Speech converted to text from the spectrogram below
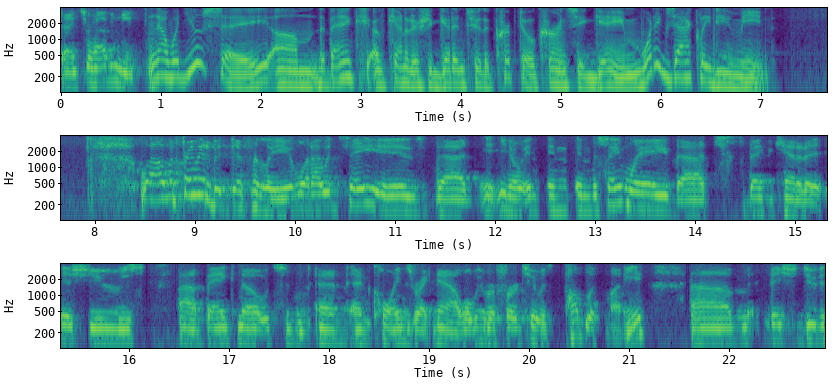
Thanks for having me. Now, when you say um, the Bank of Canada should get into the cryptocurrency game, what exactly do you mean? It a bit differently. What I would say is that, you know, in, in, in the same way that the Bank of Canada issues uh, banknotes and, and, and coins right now, what we refer to as public money, um, they should do the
